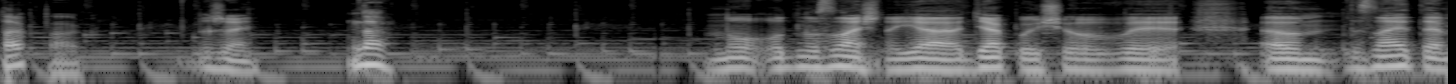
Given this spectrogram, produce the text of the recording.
Так. Так. Жень. Да. Ну, однозначно, я дякую, що ви ем, знаєте,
